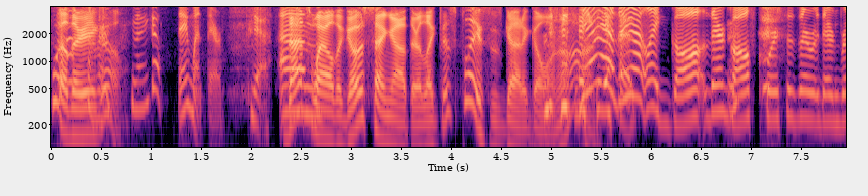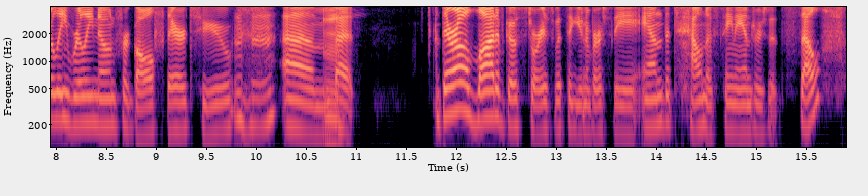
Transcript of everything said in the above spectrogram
Well, there you go. There you go. They went there. Yes. That's Um, why all the ghosts hang out there. Like, this place has got it going on. Yeah, they got like golf. Their golf courses are they're really really known for golf there too. mm-hmm. Um, Mm. But there are a lot of ghost stories with the university and the town of St. Andrews itself.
